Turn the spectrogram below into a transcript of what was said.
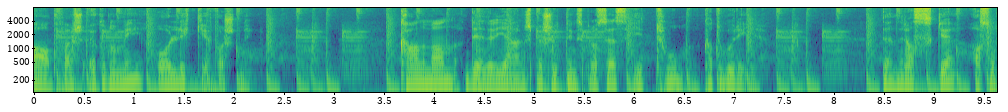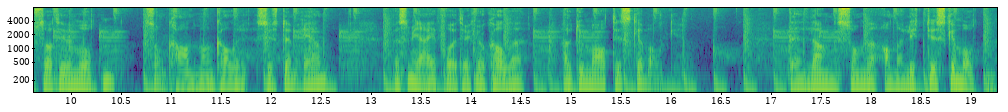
atferdsøkonomi og lykkeforskning. Kahneman deler hjernens beslutningsprosess i to kategorier. Den raske, assosiative måten, som Kahneman kaller system 1, men som jeg foretrekker å kalle automatiske valg. Den langsomme, analytiske måten,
